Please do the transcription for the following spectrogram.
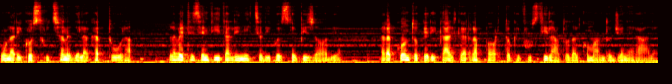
Una ricostruzione della cattura l'avete sentita all'inizio di questo episodio, racconto che ricalca il rapporto che fu stilato dal comando generale.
